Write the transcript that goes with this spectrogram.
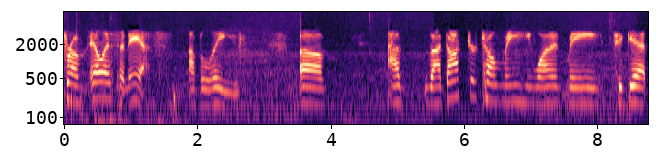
from LS&S, I believe. Um, I, my doctor told me he wanted me to get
